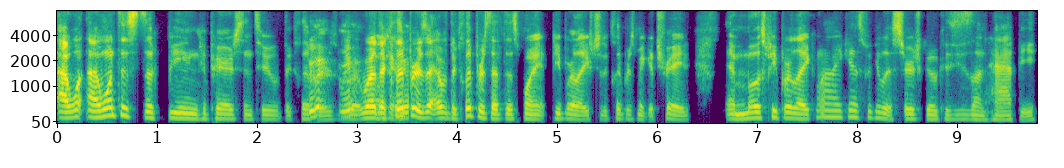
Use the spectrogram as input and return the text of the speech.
I want I want this to be in comparison to the Clippers, where, where the okay, Clippers, uh, the Clippers at this point, people are like, should the Clippers make a trade? And most people are like, well, I guess we could let Serge go because he's unhappy.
